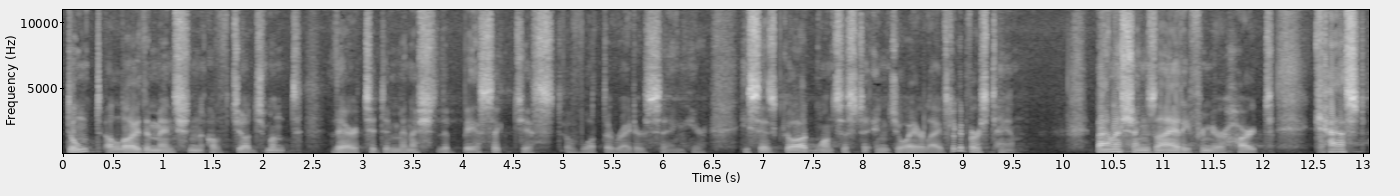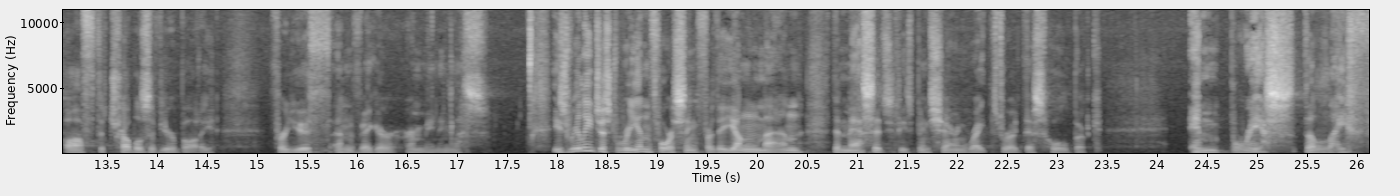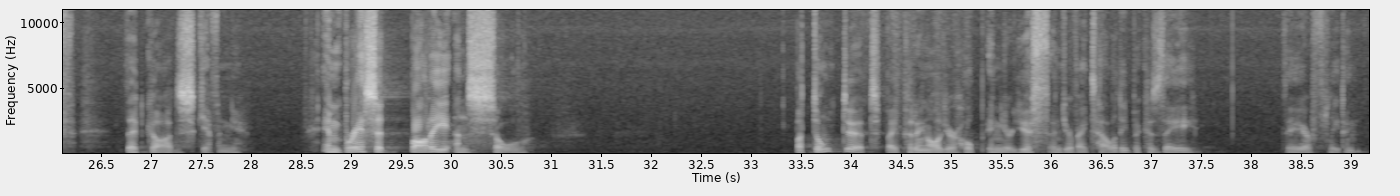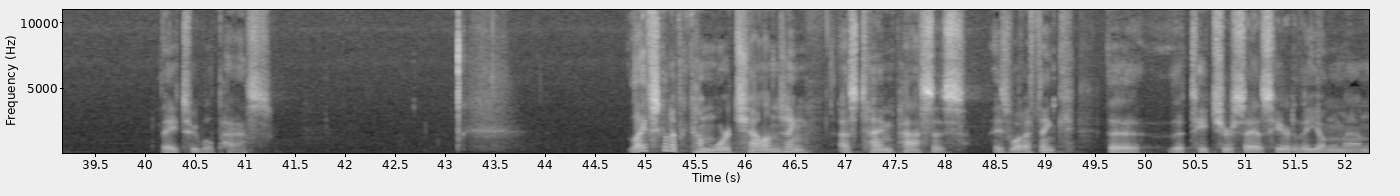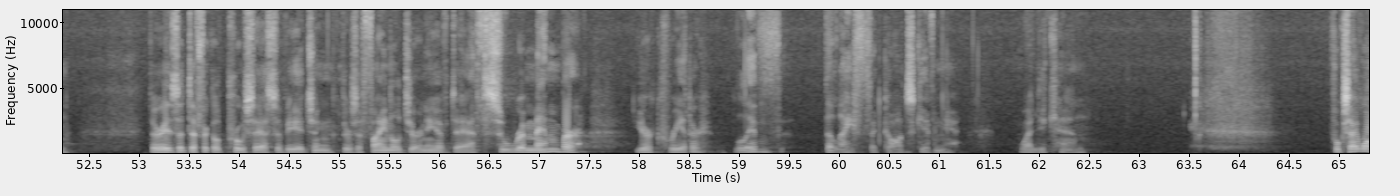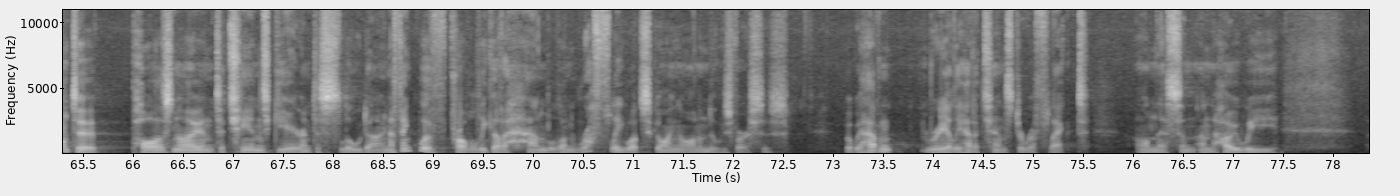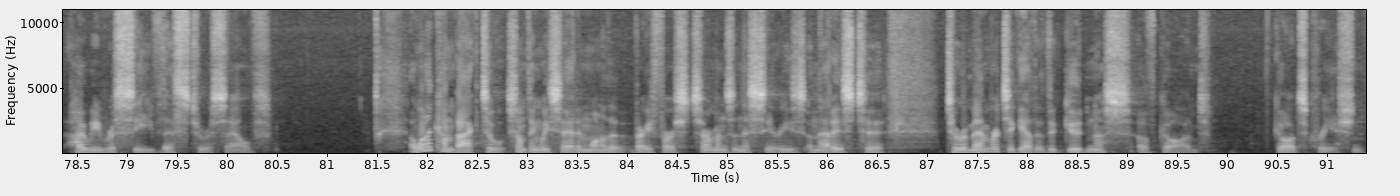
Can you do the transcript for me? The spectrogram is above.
Don't allow the mention of judgment there to diminish the basic gist of what the writer's saying here. He says God wants us to enjoy our lives. Look at verse 10. Banish anxiety from your heart, cast off the troubles of your body, for youth and vigor are meaningless. He's really just reinforcing for the young man the message that he's been sharing right throughout this whole book. Embrace the life that God's given you. Embrace it, body and soul. But don't do it by putting all your hope in your youth and your vitality because they, they are fleeting. They too will pass. Life's going to become more challenging as time passes, is what I think the, the teacher says here to the young man. There is a difficult process of aging, there's a final journey of death. So remember your Creator. Live the life that God's given you while you can. Folks, I want to pause now and to change gear and to slow down. I think we've probably got a handle on roughly what's going on in those verses, but we haven't really had a chance to reflect on this and, and how, we, how we receive this to ourselves. I want to come back to something we said in one of the very first sermons in this series, and that is to to remember together the goodness of God, God's creation.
